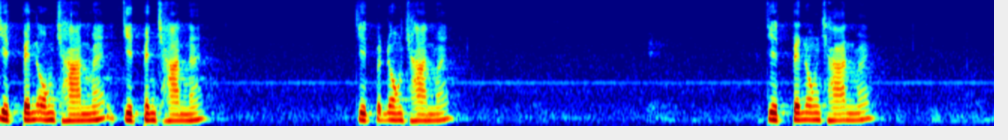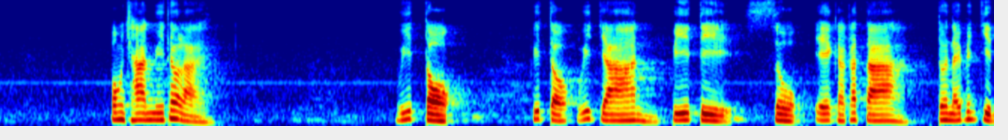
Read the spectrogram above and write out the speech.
จิตเป็นองค์ฌานไหมจิตเป็นฌานนะ จิตเป็นองค์ฌานไหมจิตเป็นองค์ฌานไหมองค์ฌานมีเท่าไหร่ วิตก วิตก วิจารปีติสุข เอกคตา ตัวไหนเป็นจิต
